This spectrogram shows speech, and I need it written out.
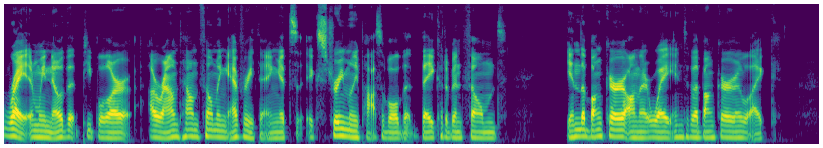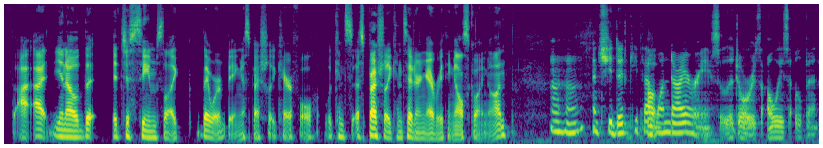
Right, and we know that people are around town filming everything. It's extremely possible that they could have been filmed in the bunker on their way into the bunker. Like, I, I you know, the, it just seems like they weren't being especially careful, especially considering everything else going on. hmm And she did keep that Oh. one diary, so the door is always open.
